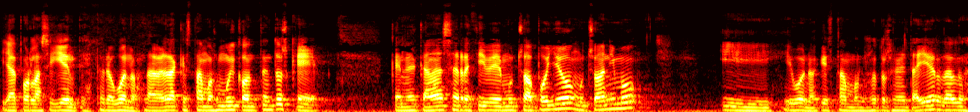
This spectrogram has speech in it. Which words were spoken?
ya por la siguiente. Pero bueno, la verdad que estamos muy contentos que, que en el canal se recibe mucho apoyo, mucho ánimo. Y, bueno, aquí estamos nosotros en el taller, dando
